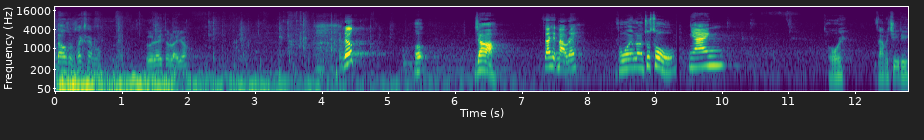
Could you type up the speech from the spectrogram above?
thì tao sổ sách xem nào Ừ đây tôi lấy cho. Đức. Ờ Giang à? Ra chị bảo đây. Thôi em đang chốt sổ. Nhanh Thôi ra với chị đi.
